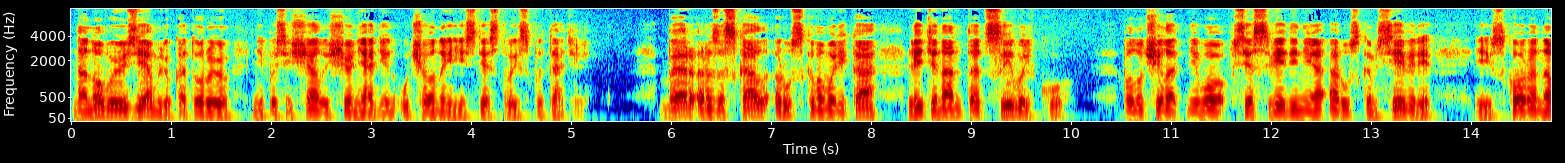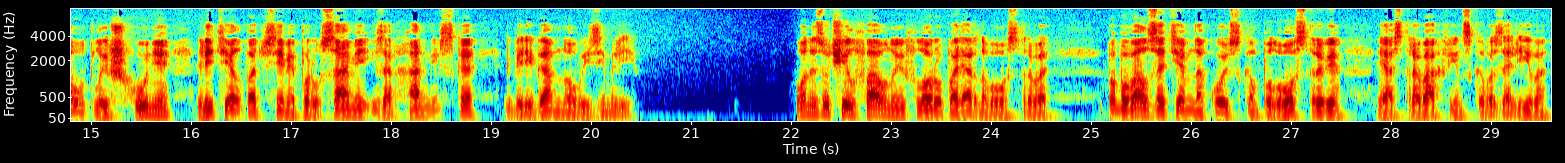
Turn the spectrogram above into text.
на новую землю, которую не посещал еще ни один ученый-естествоиспытатель. Берр разыскал русского моряка лейтенанта Цивольку, получил от него все сведения о русском севере и скоро на утлой шхуне летел под всеми парусами из Архангельска к берегам Новой Земли. Он изучил фауну и флору полярного острова, побывал затем на Кольском полуострове и островах Финского залива.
